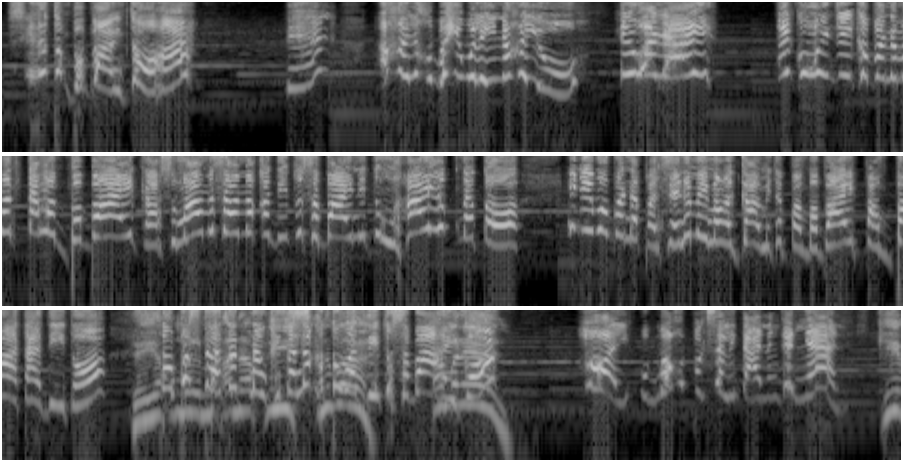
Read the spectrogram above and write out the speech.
Sino tong babaeng to, ha? Ben, akala ko ba hiwalay na kayo? Hiwalay! Eh kung hindi ka pa naman tangang babae ka, sumama-sama ka dito sa bahay nitong hayop na to, hindi mo ba napansin na may mga gamit na pambabae at pambata dito? Rhea, Tapos dadatnang kita. Ano nakatuwad ba? dito sa bahay Tama ko? yan. Hoy, huwag mo ako pagsalitaan ng ganyan. Kim,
